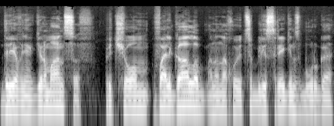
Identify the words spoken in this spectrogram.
древних германцев, причем Вальгала, она находится близ Регенсбурга,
